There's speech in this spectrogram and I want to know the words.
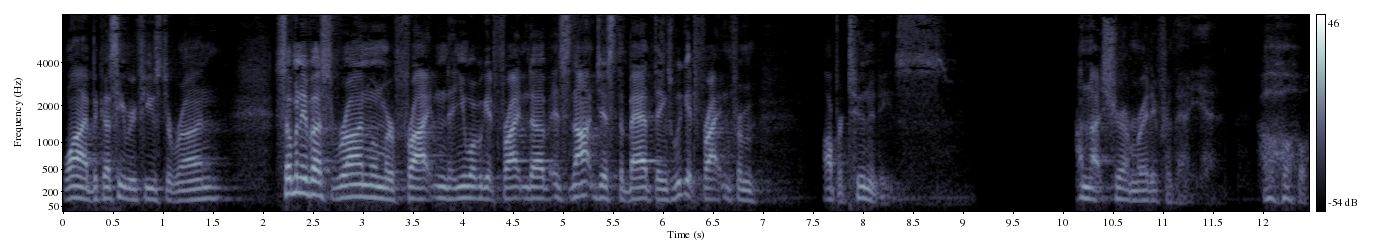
Why? Because he refused to run. So many of us run when we're frightened, and you know what we get frightened of? It's not just the bad things, we get frightened from opportunities. I'm not sure I'm ready for that yet. Oh,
